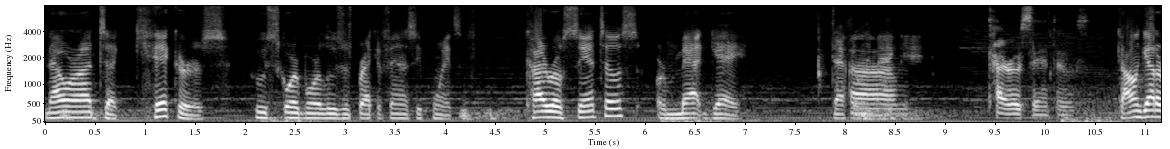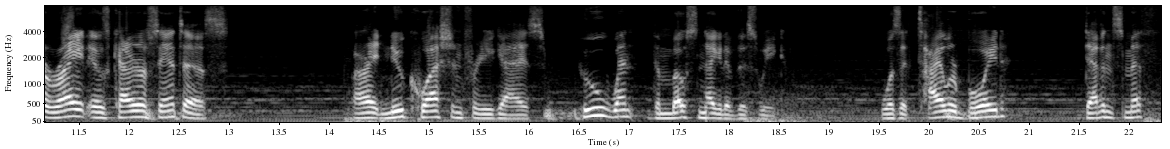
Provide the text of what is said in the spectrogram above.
Now we're on to kickers. Who scored more losers bracket fantasy points? Cairo Santos or Matt Gay? Definitely Um, Matt Gay. Cairo Santos. Colin got it right. It was Cairo Santos. All right, new question for you guys. Who went the most negative this week? Was it Tyler Boyd, Devin Smith,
